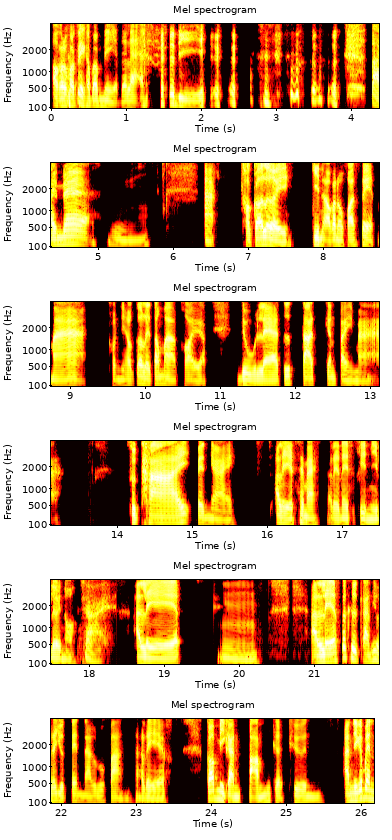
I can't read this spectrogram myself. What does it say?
organophosphate carbamate นั่นแหละ ดี ตายแน่อืมอะเขาก็เลยกินออร์แกโนฟอสเฟตมา คนนี้เขาก็เลยต้องมาคอยแบบดูแลตึ๊ดตัดกันไปมา สุดท้ายเป็นไง arrest ใช่ไหม arrest ใน scene นี้เลยเนาะใช่ arrest อืม arrest ก็คือการที่หัวใจหยุดเต้นนะคุณผู้ฟัง arrest ก็มีการปั๊มเกิดขึ้น อันนี้ก็เป็น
